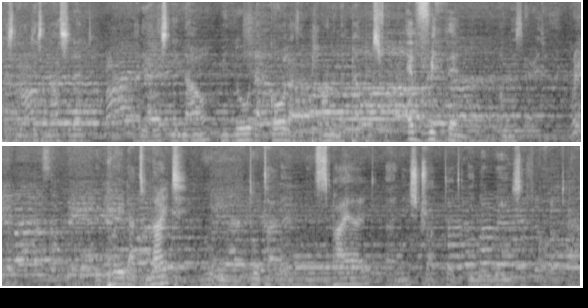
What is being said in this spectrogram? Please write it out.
It's not just an accident that you are listening now. We know that God has a plan and a purpose for everything on this earth pray that tonight you will be totally inspired and instructed in the ways of God.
